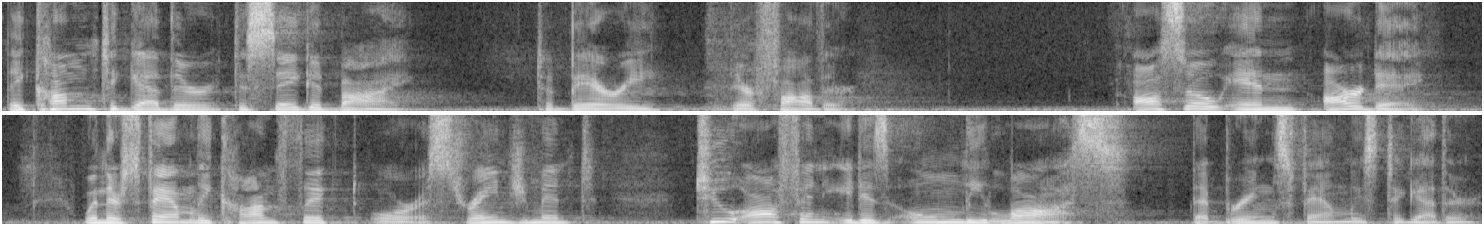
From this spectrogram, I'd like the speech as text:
they come together to say goodbye, to bury their father. Also, in our day, when there's family conflict or estrangement, too often it is only loss that brings families together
